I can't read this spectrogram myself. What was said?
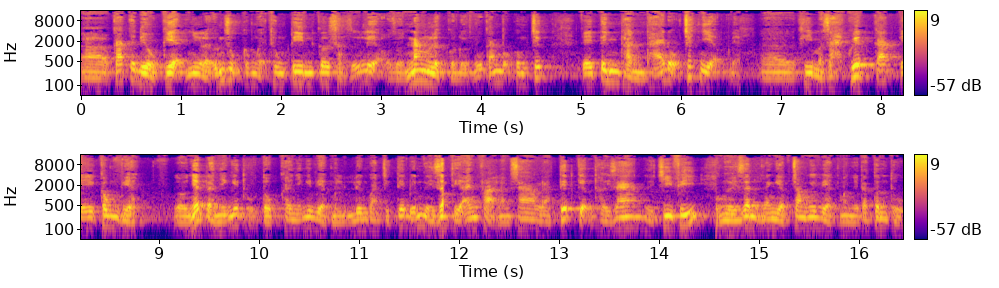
uh, các cái điều kiện như là ứng dụng công nghệ thông tin cơ sở dữ liệu rồi năng lực của đội ngũ cán bộ công chức cái tinh thần thái độ trách nhiệm để uh, khi mà giải quyết các cái công việc rồi nhất là những cái thủ tục hay những cái việc mà liên quan trực tiếp đến người dân thì anh phải làm sao là tiết kiệm thời gian rồi chi phí của người dân doanh nghiệp trong cái việc mà người ta tuân thủ.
